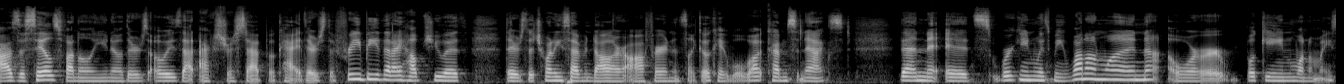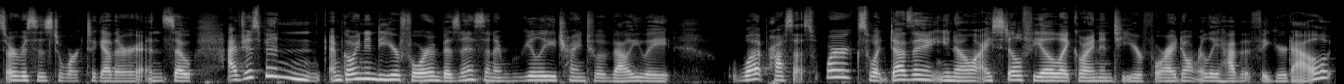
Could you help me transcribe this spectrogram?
as a sales funnel, you know, there's always that extra step. Okay, there's the freebie that I helped you with, there's the $27 offer. And it's like, okay, well, what comes next? Then it's working with me one on one or booking one of my services to work together. And so I've just been, I'm going into year four in business and I'm really trying to evaluate what process works, what doesn't. You know, I still feel like going into year four, I don't really have it figured out.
